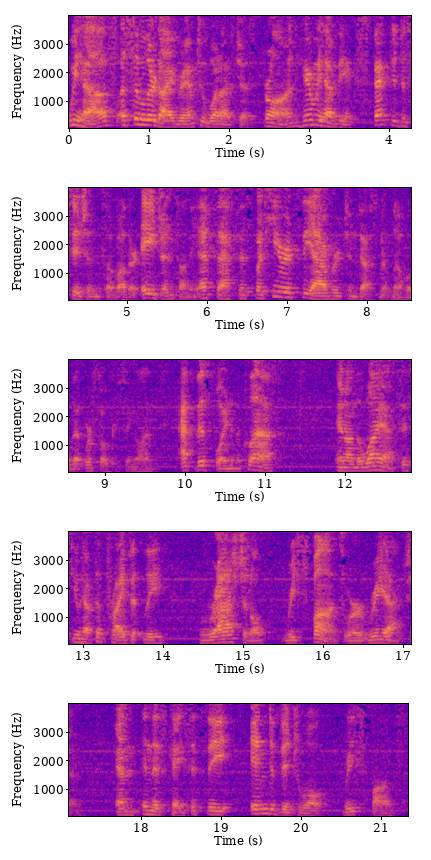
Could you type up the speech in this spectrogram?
we have a similar diagram to what I've just drawn. Here we have the expected decisions of other agents on the x-axis, but here it's the average investment level that we're focusing on at this point in the class. And on the y-axis, you have the privately rational response or reaction. And in this case, it's the individual response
